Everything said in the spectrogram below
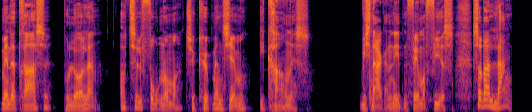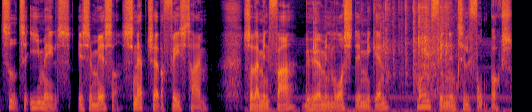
med en adresse på Lolland og et telefonnummer til købmandshjemmet i Kravnes. Vi snakker 1985, så der er lang tid til e-mails, sms'er, Snapchat og FaceTime. Så da min far vil høre min mors stemme igen, må han finde en telefonboks.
